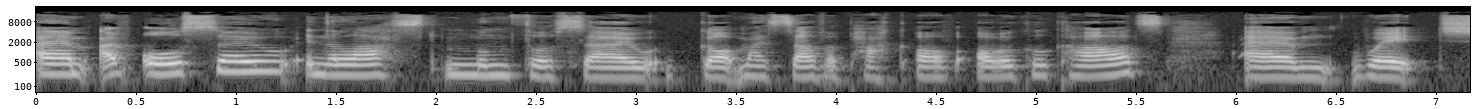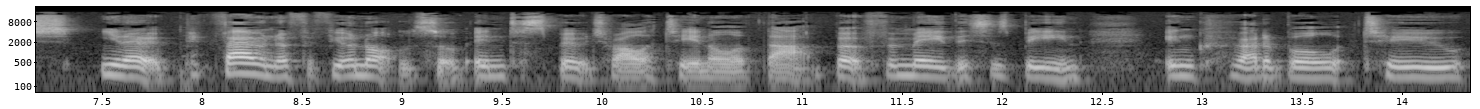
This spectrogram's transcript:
Um, I've also, in the last month or so, got myself a pack of oracle cards, um, which, you know, fair enough if you're not sort of into spirituality and all of that. But for me, this has been incredible to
